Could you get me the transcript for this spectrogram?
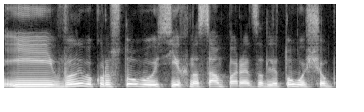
і вони використовують їх насамперед для того, щоб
